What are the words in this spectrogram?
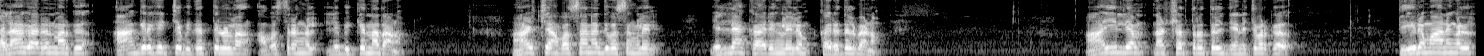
കലാകാരന്മാർക്ക് ആഗ്രഹിച്ച വിധത്തിലുള്ള അവസരങ്ങൾ ലഭിക്കുന്നതാണ്. ആഴ്ച അവസാന ദിവസങ്ങളിൽ എല്ലാ കാര്യങ്ങളിലും കരുതൽ വേണം. ആയില്യം നക്ഷത്രത്തിൽ ജനിച്ചവർക്ക് തീരുമാനങ്ങൾ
